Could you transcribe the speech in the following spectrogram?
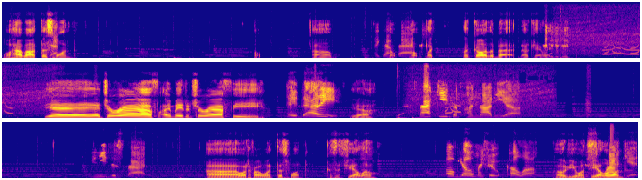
Well, how about this Yeah. one? Um, I got no, no, let, let go of the bat. Okay, wait. Yay, a giraffe! I made a giraffe. Hey, Daddy. Yeah? Smacky the piñata. You need this bat. Uh, what if I want this one? Because it's yellow. Oh, yellow's my favorite color. Oh, do you want Just the yellow one? It.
